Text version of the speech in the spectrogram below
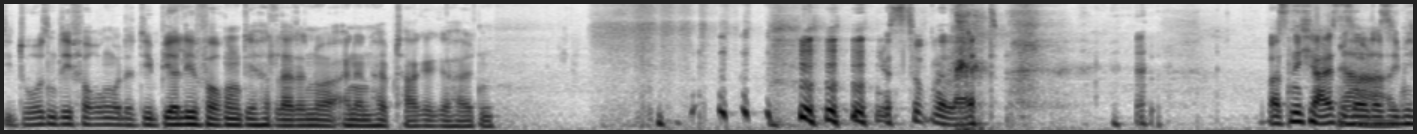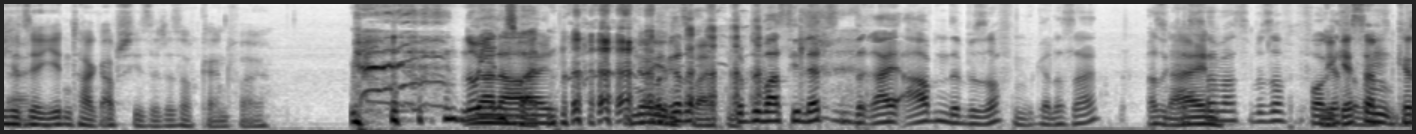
die Dosenlieferung oder die Bierlieferung, die hat leider nur eineinhalb Tage gehalten. es tut mir leid. Was nicht heißen Ja, soll, dass ich mich geil. jetzt ja jeden Tag abschieße, das auf keinen Fall. Nur Nein, jeden nein. zweiten. Nur Ich jeden glaube, zweiten. du warst die letzten drei Abende besoffen, kann das sein? Also Nein. gestern warst du besoffen? Nee, Vorgestern gestern, du gestern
